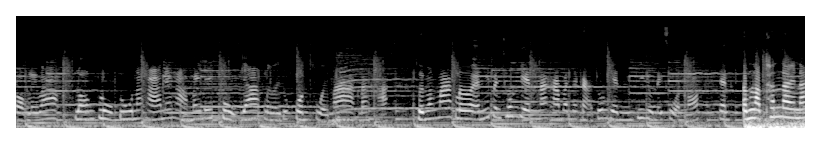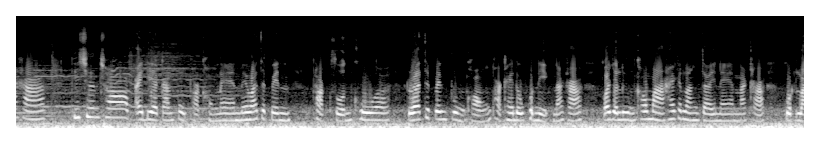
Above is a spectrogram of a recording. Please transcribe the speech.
บอกเลยว่าลองปลูกดูนะคะเนี่ยค่ะไม่ได้ปลูกยากเลยทุกคนสวยมากนะคะ สวยมากๆเลย อันนี้เป็นช่วงเย็นนะคะ บรรยากาศช่วงเย็นที่อยู่ในสวนเนาะสำหรับท่านใดนะคะ ที่ชื่นชอบไอเดียการปลูกผักของแนนไม่ว่าจะเป็นผักสวนครัว หรือว่าจะเป็นกลุ่มของผักไฮโดรโปนิกนะคะ ก็อย่าลืมเข้ามาให้กำลังใจแนนนะคะ กดไล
